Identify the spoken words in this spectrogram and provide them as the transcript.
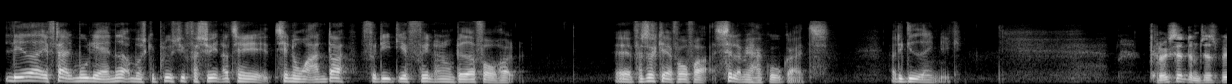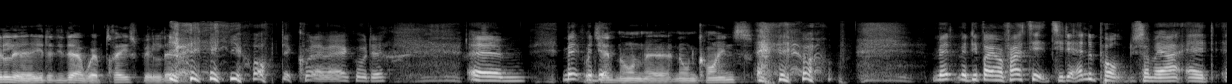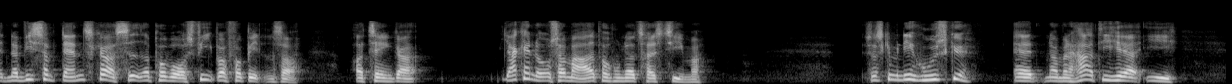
leder efter alt muligt andet, og måske pludselig forsvinder til, til nogle andre, fordi de finder nogle bedre forhold. Øh, for så skal jeg forfra, selvom jeg har gode guides. Og det gider jeg egentlig ikke. Kan du ikke sætte dem til at spille øh, et af de der Web3-spil der? jo, det kunne da være, jeg kunne det. Øhm, men, men det, nogle, øh, nogle coins. men, men det bringer mig faktisk til, til det andet punkt, som er, at, at når vi som danskere sidder på vores fiberforbindelser og tænker, jeg kan nå så meget på 160 timer, så skal man lige huske, at når man har de her i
